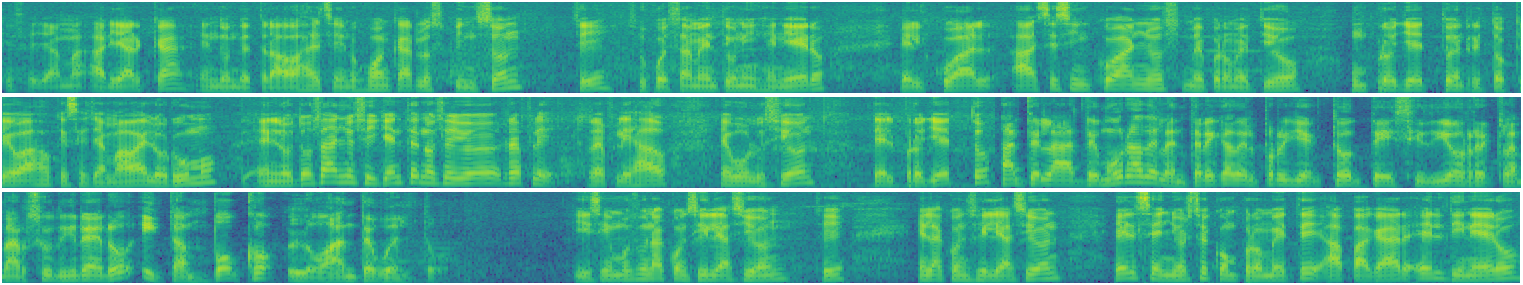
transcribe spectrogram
que se llama Ariarca, en donde trabaja el señor Juan Carlos Pinzón ¿sí? supuestamente un ingeniero, el cual hace cinco años me prometió un proyecto en Ritoque Bajo que se llamaba El Orumo. En los dos años siguientes no se vio reflejado evolución del proyecto. Ante la demora de la entrega del proyecto, decidió reclamar su dinero y tampoco lo han devuelto. Hicimos una conciliación, ¿sí? En la conciliación el señor se compromete a pagar el dinero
